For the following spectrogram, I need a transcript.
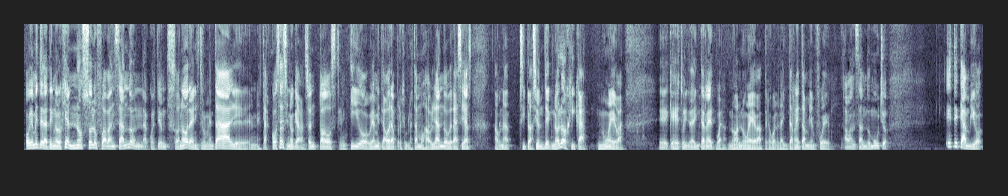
obviamente la tecnología no solo fue avanzando en la cuestión sonora, en instrumental, en estas cosas, sino que avanzó en todo sentido. Obviamente ahora, por ejemplo, estamos hablando gracias a una situación tecnológica nueva, eh, que es esto, la Internet. Bueno, no nueva, pero bueno, la Internet también fue avanzando mucho. Este cambio,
